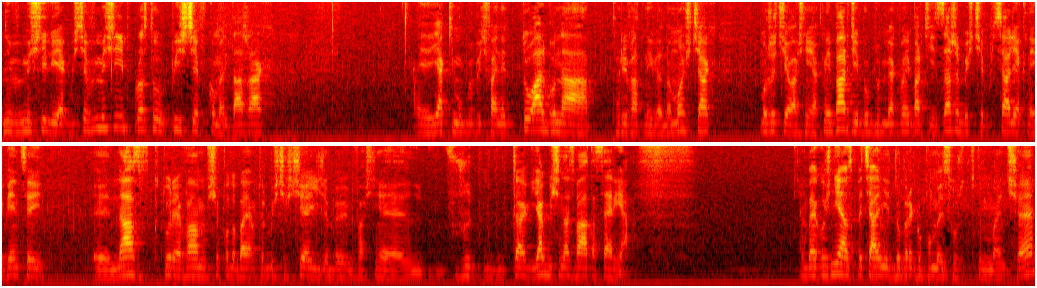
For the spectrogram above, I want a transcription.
nie wymyślili. Jakbyście wymyślili, po prostu piszcie w komentarzach, y, jaki mógłby być fajny tytuł, albo na prywatnych wiadomościach. Możecie właśnie jak najbardziej, byłbym jak najbardziej za, żebyście pisali jak najwięcej y, nazw, które wam się podobają, które byście chcieli, żeby właśnie tak jakby się nazwała ta seria. Bo jakoś nie mam specjalnie dobrego pomysłu w tym momencie.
